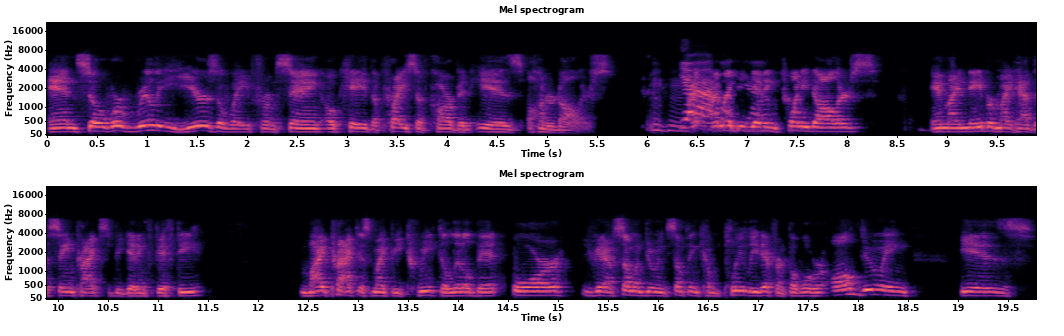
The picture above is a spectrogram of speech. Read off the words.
And so we're really years away from saying, okay, the price of carbon is 100. dollars mm-hmm. Yeah. I, I, might be yeah. getting $20 and my neighbor might have the same practice to be getting 50. My practice might be tweaked a little bit, or you could have someone doing something completely different. But what we're all doing is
